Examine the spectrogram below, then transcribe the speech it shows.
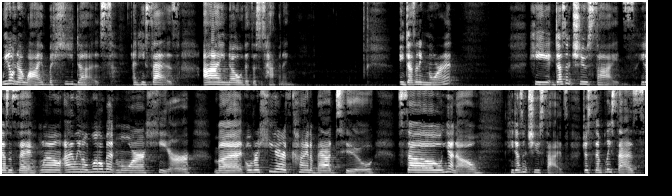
we don't know why, but he does. And he says, I know that this is happening. He doesn't ignore it. He doesn't choose sides. He doesn't say, well, I lean a little bit more here, but over here it's kind of bad too. So, you know, he doesn't choose sides. Just simply says,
